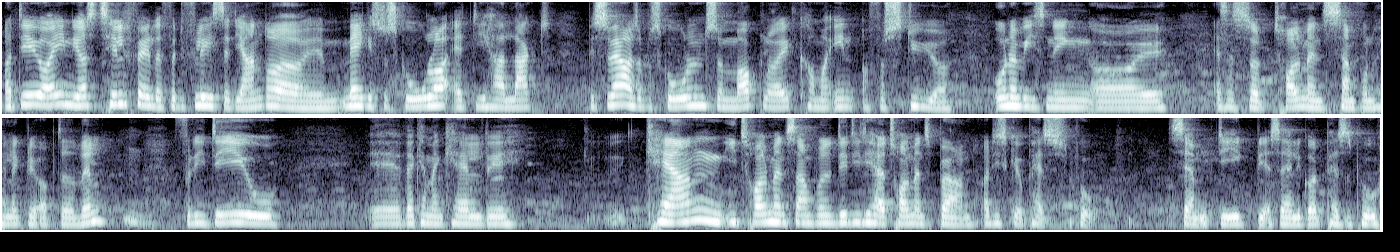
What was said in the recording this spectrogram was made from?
Og det er jo egentlig også tilfældet for de fleste af de andre øh, magiske skoler, at de har lagt besværgelser på skolen, så mokler ikke kommer ind og forstyrrer undervisningen, og øh, altså, så troldmandssamfundet heller ikke bliver opdaget, vel? Mm. Fordi det er jo, øh, hvad kan man kalde det, kernen i troldmandssamfundet, det er de, de her troldmandsbørn, og de skal jo passes på. Selvom de ikke bliver særlig godt passet på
